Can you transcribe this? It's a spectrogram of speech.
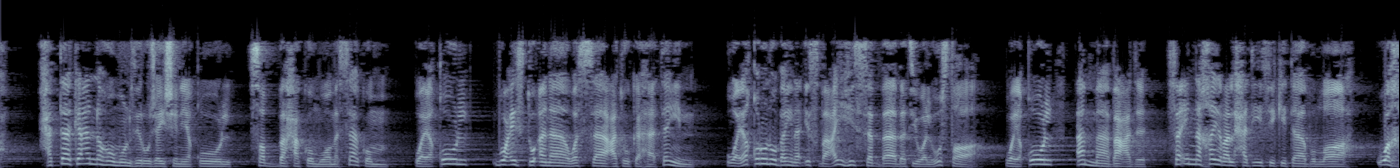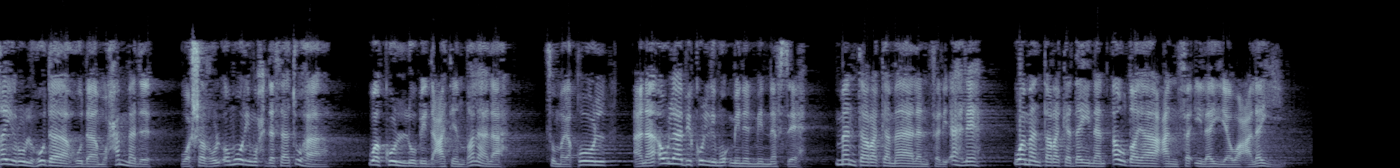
حتى كأنه منذر جيش يقول صبحكم ومساكم ويقول بعثت أنا والساعة كهاتين ويقرن بين إصبعيه السبابة والوسطى. ويقول أما بعد فإن خير الحديث كتاب الله وخير الهدى هدى محمد وشر الأمور محدثاتها وكل بدعة ضلالة. ثم يقول أنا أولى بكل مؤمن من نفسه من ترك مالا فلأهله ومن ترك دينا أو ضياعا فإلي وعلي.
